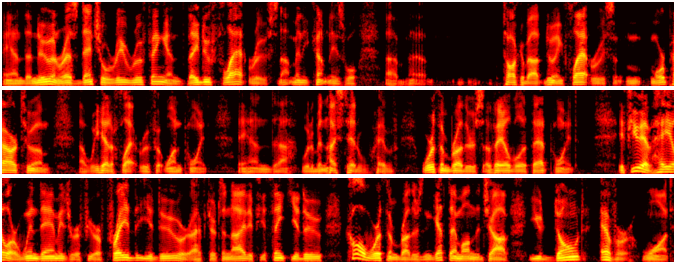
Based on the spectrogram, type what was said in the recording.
and a new and residential re-roofing, and they do flat roofs. Not many companies will uh, uh, talk about doing flat roofs. More power to them. Uh, we had a flat roof at one point, and uh, would have been nice to have, have Wortham Brothers available at that point. If you have hail or wind damage, or if you're afraid that you do, or after tonight, if you think you do, call Wortham Brothers and get them on the job. You don't ever want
